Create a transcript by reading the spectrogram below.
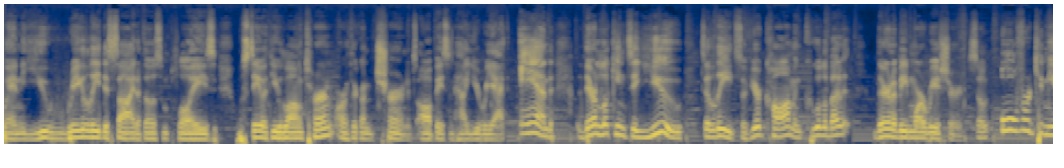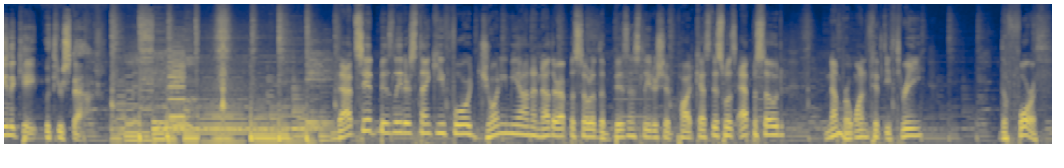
when you really decide if those employees will stay with you long term or if they're going to churn. It's all based on how you react. And they're looking to you to lead. So if you're calm and cool about it, they're going to be more reassured. So over communicate with your staff. That's it, biz leaders. Thank you for joining me on another episode of the Business Leadership Podcast. This was episode number 153, the fourth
